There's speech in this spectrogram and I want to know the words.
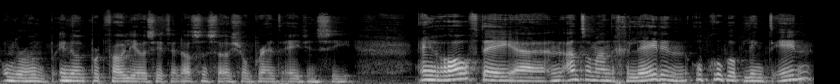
onder hun, in hun portfolio zitten. Dat is een social brand agency. En Ralf deed uh, een aantal maanden geleden een oproep op LinkedIn.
